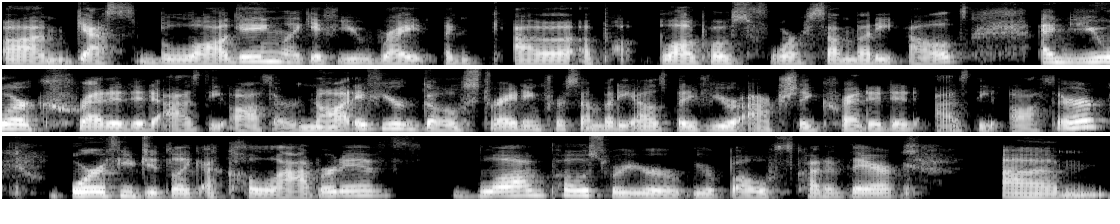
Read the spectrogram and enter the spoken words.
um, guest blogging. Like if you write a, a, a, blog post for somebody else and you are credited as the author, not if you're ghostwriting for somebody else, but if you're actually credited as the author, or if you did like a collaborative blog post where you're you're both kind of there. Um,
